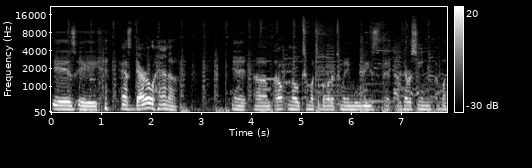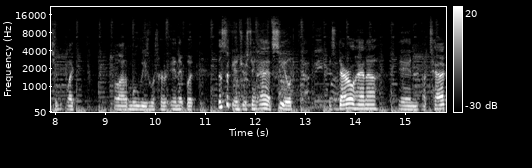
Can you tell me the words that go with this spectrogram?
is a has Daryl Hannah it. Um, I don't know too much about her, too many movies. I've never seen a bunch of like a lot of movies with her in it, but this look interesting and it's sealed. It's Daryl Hannah in Attack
